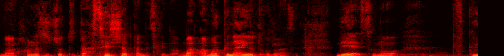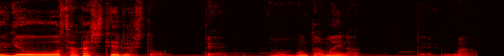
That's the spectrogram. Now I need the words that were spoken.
まあ話ちょっと脱線しちゃったんですけど、まあ甘くないよってことなんですよ。で、その、副業を探してる人、本当甘いなって、まあ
